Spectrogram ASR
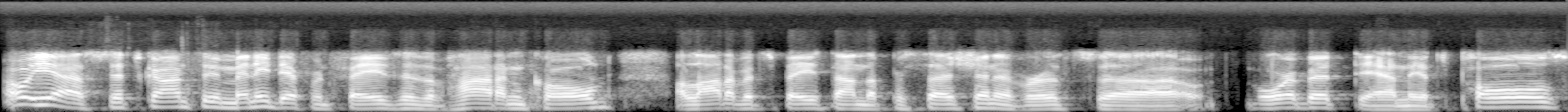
Oh, yes. It's gone through many different phases of hot and cold. A lot of it's based on the precession of Earth's uh, orbit and its poles,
